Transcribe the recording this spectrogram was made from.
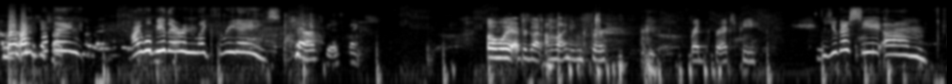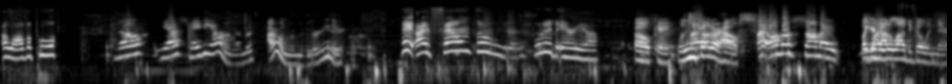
I'm about I'm to six hearts. coming. I will be there in like three days. Yeah, that's good. Thanks. Oh wait, I forgot. I'm mining for red for XP. Did you guys see um a lava pool? No? Yes? Maybe? I don't remember. I don't remember either. Hey, I found the wooded area. Oh, okay. Well, then you I- found our house, I almost saw my. but you're not allowed to go in there.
